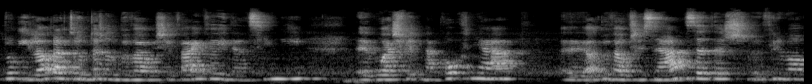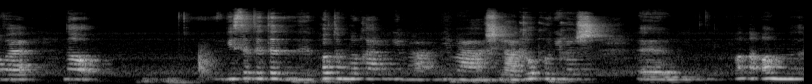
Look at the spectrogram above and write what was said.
Drugi lokal, w którym też odbywały się fajwy i dancingi. Y, była świetna kuchnia, Y, odbywały się seanse też filmowe. No, niestety ten, po tym lokalu nie ma, nie ma śladu, ponieważ y, on, on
